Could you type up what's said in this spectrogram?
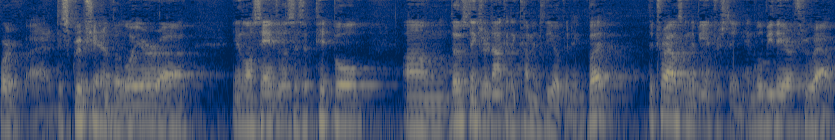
or uh, description of a lawyer uh, in Los Angeles as a pit bull. Um, those things are not going to come into the opening, but the trial is going to be interesting, and we'll be there throughout.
